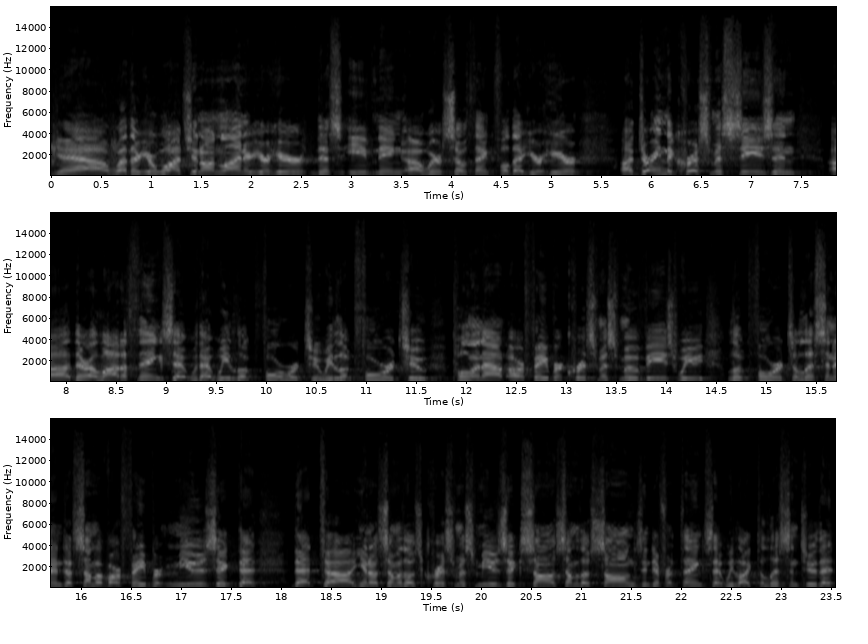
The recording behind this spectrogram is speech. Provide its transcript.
Yeah, whether you're watching online or you're here this evening, uh, we're so thankful that you're here. Uh, during the Christmas season, uh, there are a lot of things that, that we look forward to. We look forward to pulling out our favorite Christmas movies. We look forward to listening to some of our favorite music that, that uh, you know, some of those Christmas music songs, some of those songs and different things that we like to listen to that,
